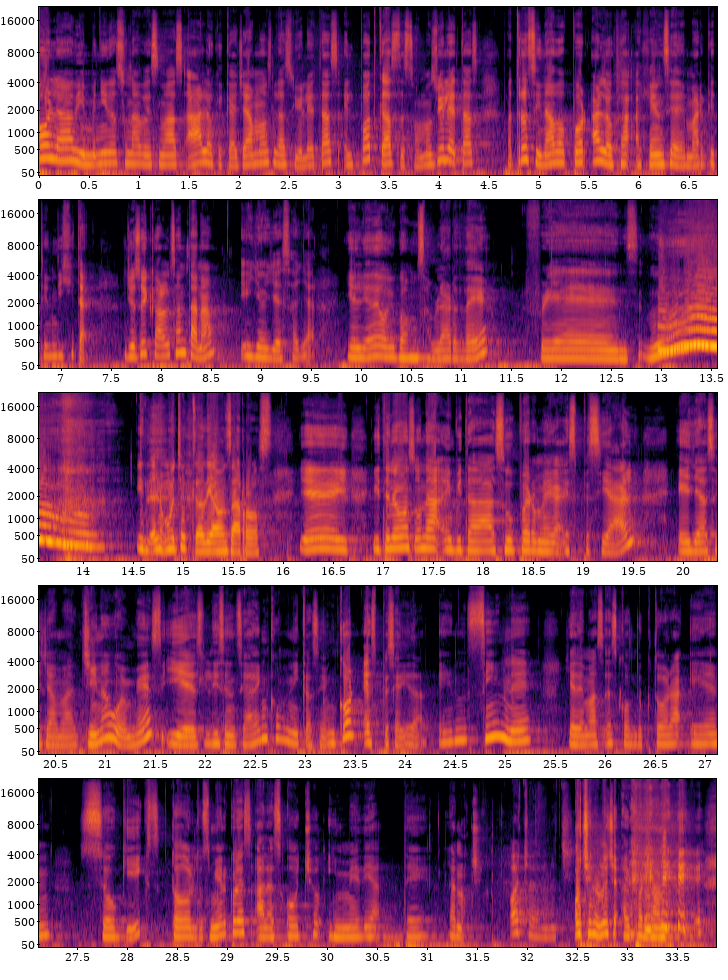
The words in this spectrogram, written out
Hola, bienvenidos una vez más a Lo que callamos las violetas, el podcast de Somos Violetas, patrocinado por Aloha, agencia de marketing digital. Yo soy Carol Santana. Y yo, Jess Ayala. Y el día de hoy vamos a hablar de... Friends. Uh. y de lo mucho que odiamos a Ross. Yay. Y tenemos una invitada súper mega especial. Ella se llama Gina Güemes y es licenciada en comunicación con especialidad en cine. Y además es conductora en So Geeks todos los miércoles a las ocho y media de la noche. 8 de la noche. 8 de la noche, ay, perdón.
